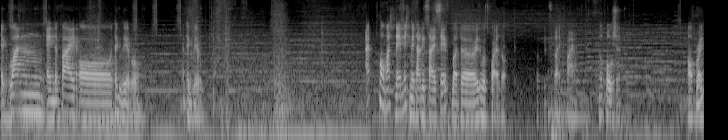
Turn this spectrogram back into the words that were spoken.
Take one and the fight or take zero. I take zero. I don't know how much damage Metallicize saved, but uh, it was quite a lot. It's like fine. No potion. Offering?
